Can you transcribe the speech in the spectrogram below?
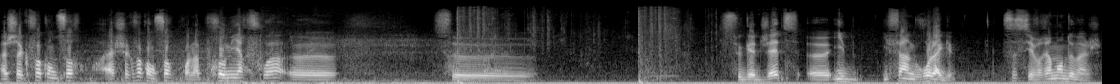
À chaque fois qu'on sort, à chaque fois qu'on sort pour la première fois euh, ce ce gadget, euh, il, il fait un gros lag. Ça, c'est vraiment dommage.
